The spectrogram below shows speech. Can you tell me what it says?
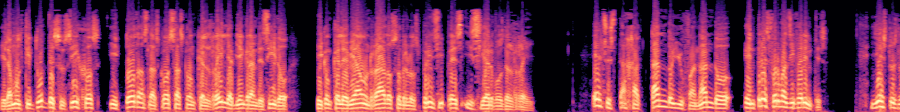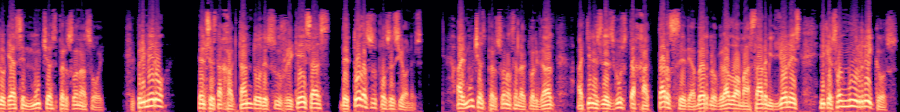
y la multitud de sus hijos, y todas las cosas con que el rey le había engrandecido, y con que le había honrado sobre los príncipes y siervos del rey. Él se está jactando y ufanando en tres formas diferentes. Y esto es lo que hacen muchas personas hoy. Primero, él se está jactando de sus riquezas, de todas sus posesiones. Hay muchas personas en la actualidad a quienes les gusta jactarse de haber logrado amasar millones y que son muy ricos,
